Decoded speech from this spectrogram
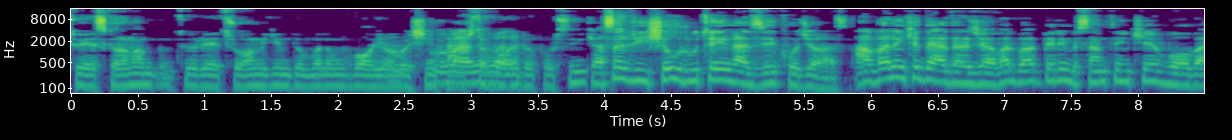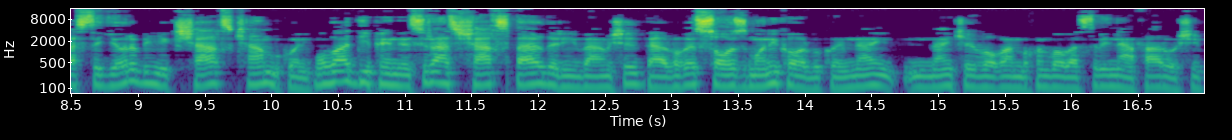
توی Scrum هم توی retro ها میگیم دنبال اون why ا باشیم پنج تا بله، بله. بپرسیم که اصلا ریشه و root این قضیه کجا هست. اول اینکه در درجه اول باید بریم به سمت اینکه وابستگی ها رو به یک شخص کم بکنیم. ما باید dependency رو از شخص برداریم و همیشه در واقع سازمانی کار بکنیم. نه نه اینکه واقعا بخوایم وابسته به نفر باشیم.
